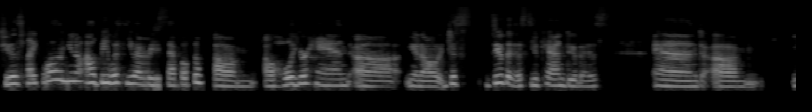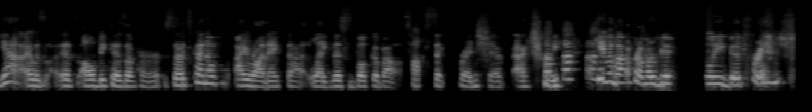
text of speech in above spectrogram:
She was like, "Well, you know, I'll be with you every step of the. Um, I'll hold your hand. Uh, you know, just do this. You can do this." And um, yeah, I was. It's all because of her. So it's kind of ironic that like this book about toxic friendship actually came about from a really good friendship.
